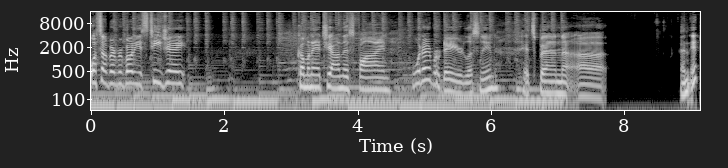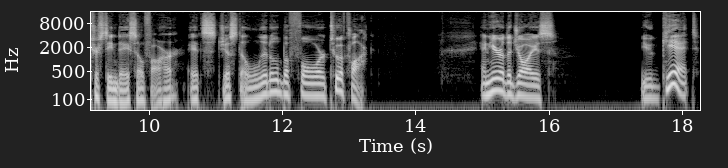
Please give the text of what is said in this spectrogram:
What's up, everybody? It's TJ coming at you on this fine, whatever day you're listening. It's been uh, an interesting day so far. It's just a little before two o'clock. And here are the joys you get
